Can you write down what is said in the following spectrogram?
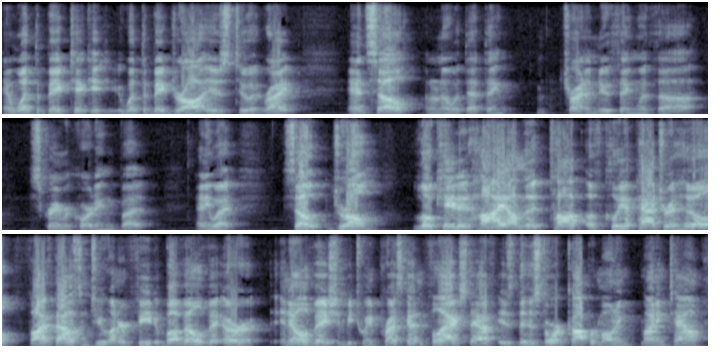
and what the big ticket, what the big draw is to it, right? And so, I don't know what that thing, I'm trying a new thing with uh, screen recording, but anyway. So, Jerome, Located high on the top of Cleopatra Hill, 5,200 feet above eleva- or in elevation between Prescott and Flagstaff, is the historic copper mining, mining town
